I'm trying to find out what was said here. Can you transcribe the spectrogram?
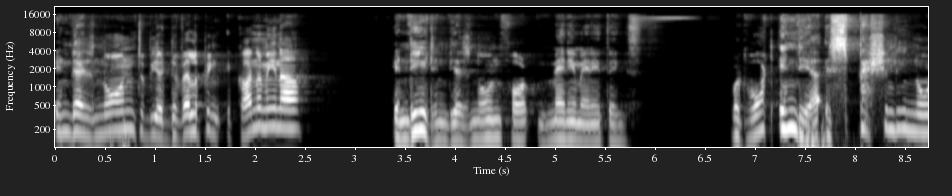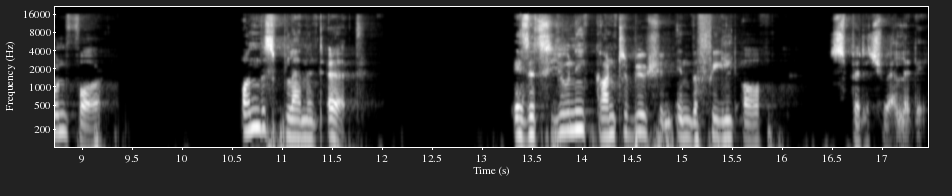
India is known to be a developing economy now. Indeed, India is known for many, many things. But what India is specially known for on this planet Earth is its unique contribution in the field of spirituality.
